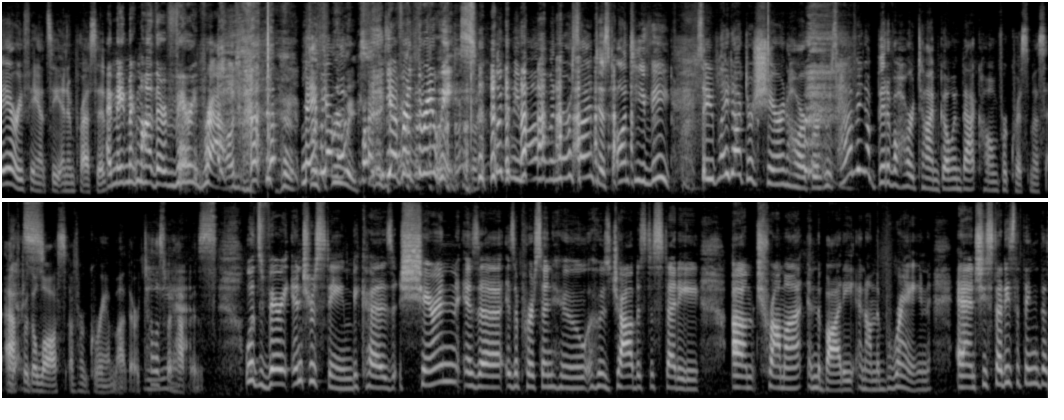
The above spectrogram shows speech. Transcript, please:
very fancy and impressive. I made my mother very proud. Maybe For I'm three not weeks. right. yeah, for three weeks. Look at me, Mom. I'm a neuroscientist on TV. So you play Dr. Sharon Harper, who's having a bit of a hard time going back home for Christmas after Yes. the loss of her grandmother. Tell us what happens. Well, it's very interesting because Sharon is a is a person who whose job is to study um, trauma in the body and on the brain, and she studies the thing, the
